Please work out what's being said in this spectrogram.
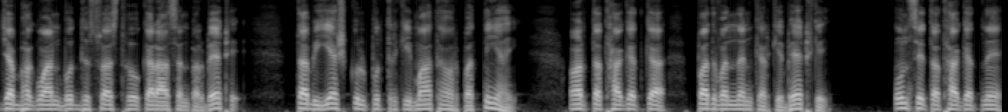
जब भगवान बुद्ध स्वस्थ होकर आसन पर बैठे, तब यश कुलपुत्र की माता और पत्नी आई और तथागत का पदवंदन करके बैठ गई। उनसे तथागत ने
